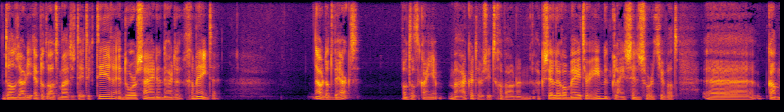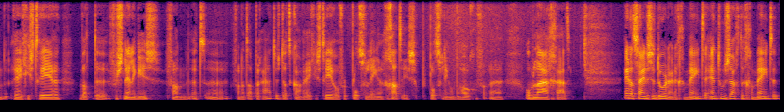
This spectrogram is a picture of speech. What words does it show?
dan zou die app dat automatisch detecteren en doorsignen naar de gemeente. Nou, dat werkt. Want dat kan je maken. Er zit gewoon een accelerometer in, een klein sensortje wat uh, kan registreren wat de versnelling is van het, uh, van het apparaat. Dus dat kan registreren of er plotseling een gat is, of plotseling omhoog of uh, omlaag gaat. En dat zijn ze door naar de gemeente. En toen zag de gemeente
